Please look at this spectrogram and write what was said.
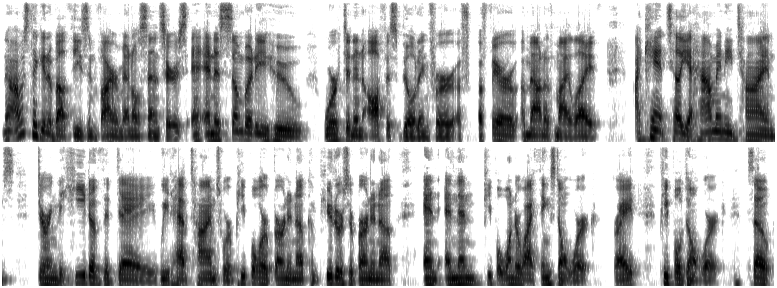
Now, I was thinking about these environmental sensors, and, and as somebody who worked in an office building for a, a fair amount of my life, I can't tell you how many times during the heat of the day we'd have times where people are burning up, computers are burning up, and and then people wonder why things don't work. Right? People don't work. So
